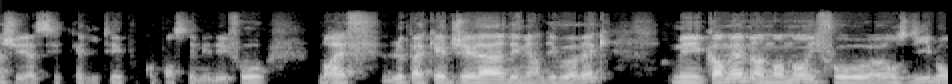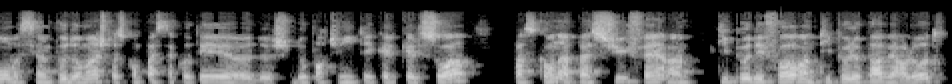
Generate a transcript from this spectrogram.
J'ai assez de qualité pour compenser mes défauts. Bref, le package est là, démerdez-vous avec. Mais quand même, à un moment, il faut, on se dit, bon, c'est un peu dommage parce qu'on passe à côté d'opportunités quelles qu'elles soient, parce qu'on n'a pas su faire un petit peu d'effort, un petit peu le pas vers l'autre,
